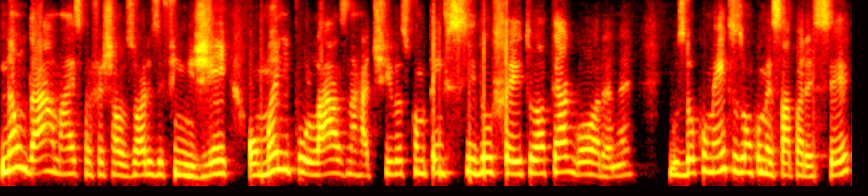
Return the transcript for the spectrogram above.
não dá mais para fechar os olhos e fingir ou manipular as narrativas como tem sido feito até agora, né? Os documentos vão começar a aparecer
